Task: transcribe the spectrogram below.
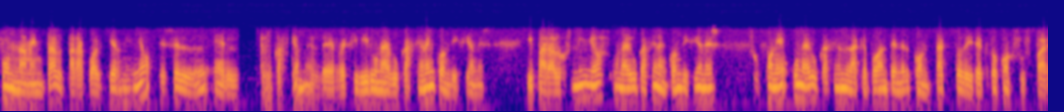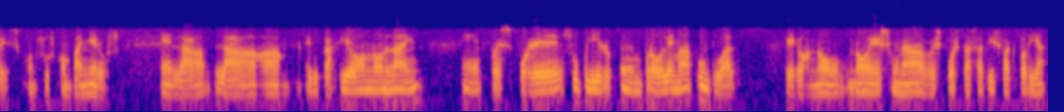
fundamental para cualquier niño es el, el educación, el de recibir una educación en condiciones. Y para los niños una educación en condiciones supone una educación en la que puedan tener contacto directo con sus pares, con sus compañeros. Eh, la, educación online eh, pues puede suplir un problema puntual, pero no, no es una respuesta satisfactoria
